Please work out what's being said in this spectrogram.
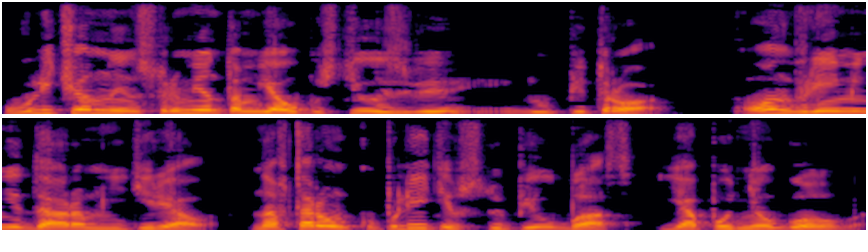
Увлеченный инструментом, я упустил из виду Петро. Он времени даром не терял. На втором куплете вступил бас. Я поднял голову.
